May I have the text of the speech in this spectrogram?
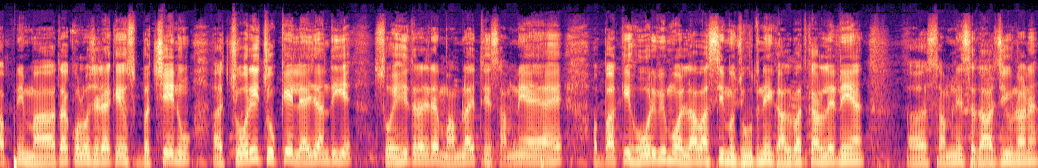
ਆਪਣੀ ਮਾਤਾ ਕੋਲੋਂ ਜਿਹੜਾ ਕਿ ਉਸ ਬੱਚੇ ਨੂੰ ਅ, ਚੋਰੀ ਚੁੱਕ ਕੇ ਲੈ ਜਾਂਦੀ ਹੈ। ਸੋ ਇਹੀ ਤਰ੍ਹਾਂ ਜਿਹੜਾ ਮਾਮਲਾ ਇੱਥੇ ਸਾਹਮਣੇ ਆਇਆ ਹੈ। ਔਰ ਬਾਕੀ ਹੋਰ ਵੀ ਮੁਹੱਲਾ ਵਾਸੀ ਮੌਜੂਦ ਨੇ ਗੱਲਬਾਤ ਕਰ ਲੈਂਦੇ ਆ ਸਾਹਮਣੇ ਸਰਦਾਰ ਜੀ ਉਹਨਾਂ ਨੇ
